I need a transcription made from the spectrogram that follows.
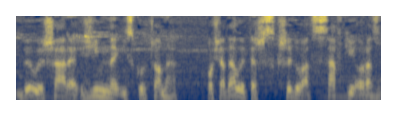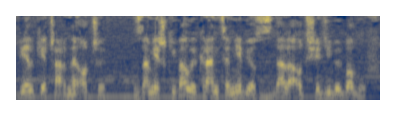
Były szare, zimne i skurczone. Posiadały też skrzydła, ssawki oraz wielkie czarne oczy. Zamieszkiwały krańce niebios z dala od siedziby bogów.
